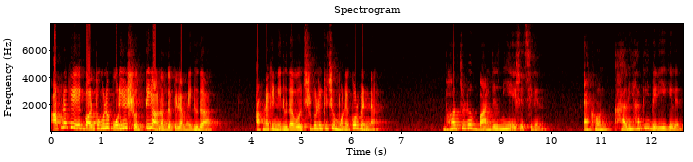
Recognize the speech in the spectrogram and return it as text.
আপনাকে গল্পগুলো পড়িয়ে সত্যিই আনন্দ পেলাম, নিধুদা। আপনাকে নিধুদা বলছি বলে কিছু মনে করবেন না। ভদ্রলোক বান্ডেল নিয়ে এসেছিলেন। এখন খালি হাতেই বেরিয়ে গেলেন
